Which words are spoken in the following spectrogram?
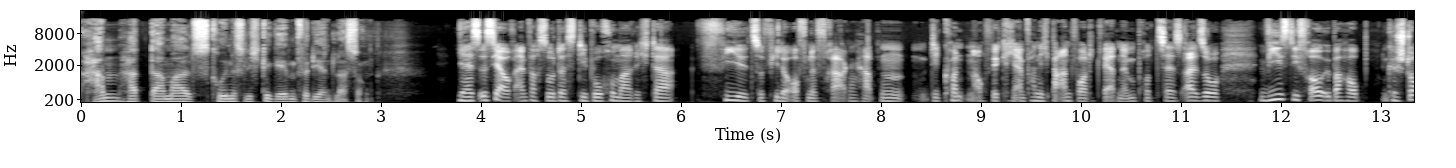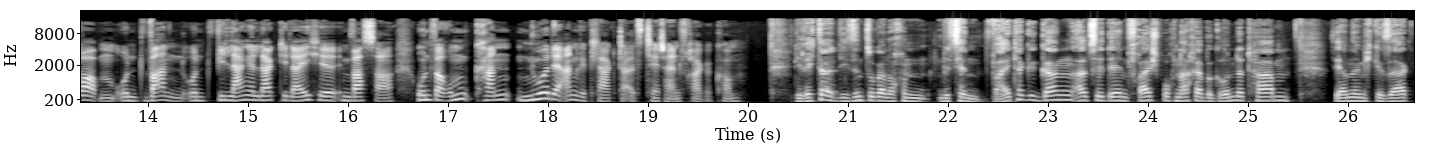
Hamm hat damals grünes Licht gegeben für die Entlassung. Ja, es ist ja auch einfach so, dass die Bochumer Richter viel zu viele offene Fragen hatten. Die konnten auch wirklich einfach nicht beantwortet werden im Prozess. Also, wie ist die Frau überhaupt gestorben und wann und wie lange lag die Leiche im Wasser und warum kann nur der Angeklagte als Täter in Frage kommen? Die Richter, die sind sogar noch ein bisschen weiter gegangen, als sie den Freispruch nachher begründet haben. Sie haben nämlich gesagt,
